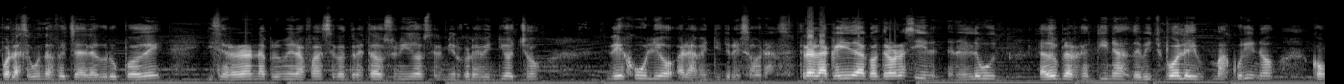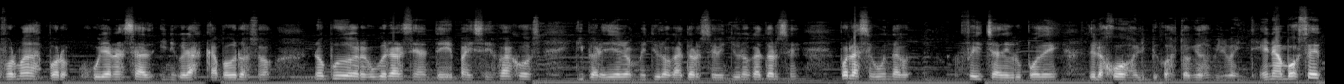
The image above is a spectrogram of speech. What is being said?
por la segunda fecha del grupo D y cerrarán la primera fase contra Estados Unidos el miércoles 28 de julio a las 23 horas. Tras la caída contra Brasil en el debut, la dupla argentina de beach volley masculino, conformadas por Julián Assad y Nicolás Capogroso, no pudo recuperarse ante Países Bajos y perdieron 21-14, 21-14 por la segunda fecha del grupo D de los Juegos Olímpicos Tokio 2020. En ambos sets,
